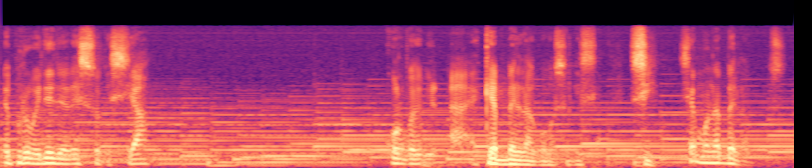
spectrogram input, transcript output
Eppure vedete adesso che si ha. Colpo di ah, che bella cosa che sì. Sì, siamo una bella cosa.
